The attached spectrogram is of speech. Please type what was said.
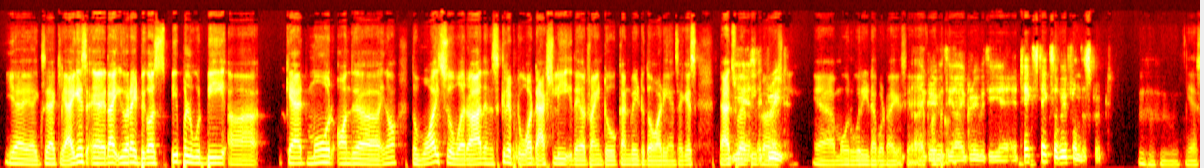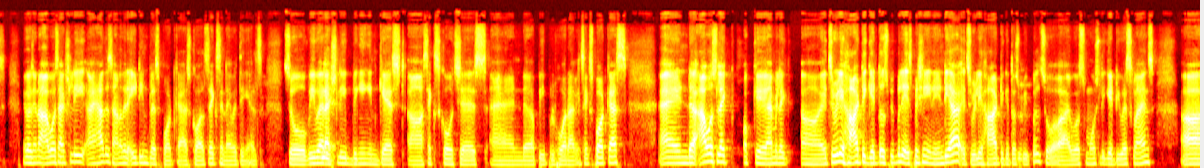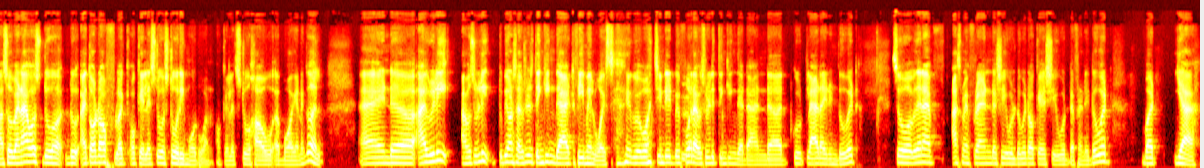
Yeah, yeah, exactly. I guess uh, right, you're right because people would be uh, get more on the you know the voiceover rather than the script. What actually they are trying to convey to the audience. I guess that's yes, where people agreed. are. Actually, yeah more worried about i guess yeah i agree with you i agree with you yeah it takes takes away from the script mm-hmm. yes. Because you know i was actually i have this another 18 plus podcast called sex and everything else. So we were yeah. actually bringing in guest uh, sex coaches and uh, people who are having sex podcasts. And uh, i was like okay i mean like uh, it's really hard to get those people especially in india. It's really hard to get those mm-hmm. people. So i was mostly get us clients. Uh, so when i was do, do i thought of like okay let's do a story mode one. Okay let's do how a boy and a girl and uh, i really i was really to be honest i was really thinking that female voice. We were watching it before mm. i was really thinking that and uh, good glad i didn't do it. So then i asked my friend she will do it. Okay she would definitely do it. But yeah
